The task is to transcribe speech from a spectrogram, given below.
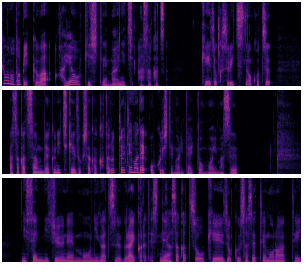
今日のトピックは早起きして毎日朝活。継続する5つのコツ。朝活300日継続者が語るというテーマでお送りしてまいりたいと思います。2020年も2月ぐらいからですね、朝活を継続させてもらってい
